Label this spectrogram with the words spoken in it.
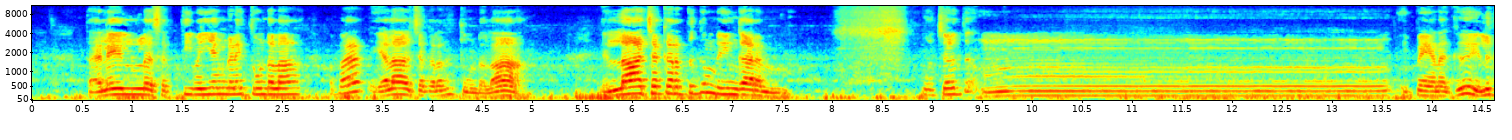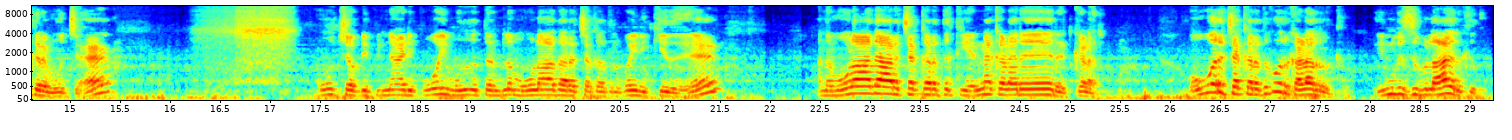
தலையில் உள்ள சக்தி மையங்களை தூண்டலாம். அப்போ எல்லா சக்கரத்தை தூண்டலாம். எல்லா சக்கரத்துக்கும் ரீங்காரம் மூச்செடுத்து இப்போ எனக்கு இழுக்கிற மூச்சை மூச்சு அப்படி பின்னாடி போய் முதுகுத்தண்டில் மூலாதார சக்கரத்தில் போய் நிற்கிது அந்த மூலாதார சக்கரத்துக்கு என்ன கலரு ரெட் கலர் ஒவ்வொரு சக்கரத்துக்கும் ஒரு கலர் இருக்குது இன்விசிபிளாக இருக்குது.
